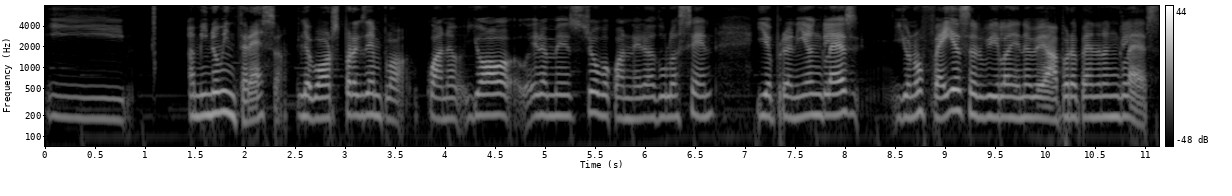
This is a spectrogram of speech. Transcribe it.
i a mi no m'interessa. Llavors, per exemple, quan jo era més jove, quan era adolescent, i aprenia anglès, jo no feia servir la NBA per aprendre anglès.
